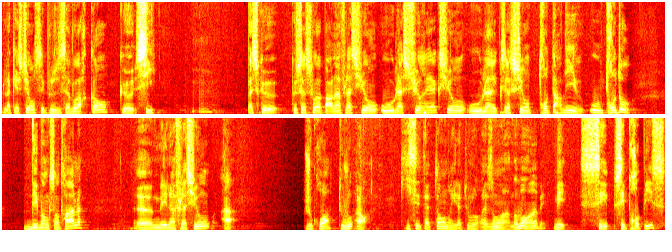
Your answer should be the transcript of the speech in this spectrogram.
La question, c'est plus de savoir quand que si. Parce que, que ce soit par l'inflation ou la surréaction ou l'action trop tardive ou trop tôt des banques centrales, euh, mais l'inflation a, je crois, toujours. Alors, qui sait attendre, il a toujours raison à un moment, hein, mais, mais c'est propice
